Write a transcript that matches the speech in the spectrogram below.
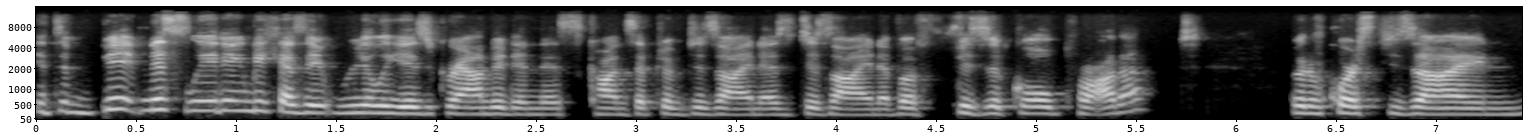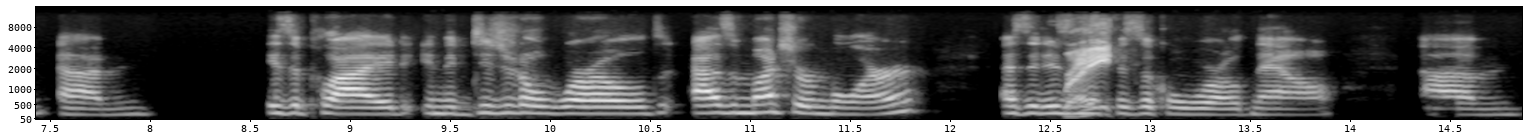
it's a bit misleading because it really is grounded in this concept of design as design of a physical product. But of course, design um, is applied in the digital world as much or more as it is right. in the physical world now. Um,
